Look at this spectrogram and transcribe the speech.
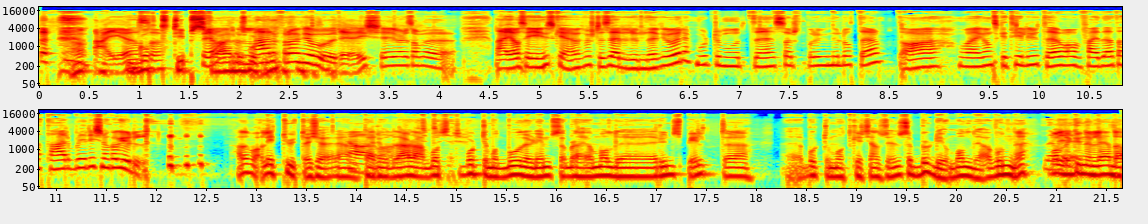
Nei, altså. Godt tips fra Ja, lær fra i fjor, ikke gjør det samme. Nei, altså jeg husker første serierunde i fjor, borte mot eh, Sarpsborg 08. Da var jeg ganske tidlig ute og avfeide at dette her blir ikke noe gull. Ja, Det var litt tut og kjøre en Ja, periode der. da. Bort, borte mot Bodø-Glimt så ble jo Molde rundspilt. eh, eh, Borte mot Kristiansund så burde jo Molde ha vunnet. Blir... Molde kunne leda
